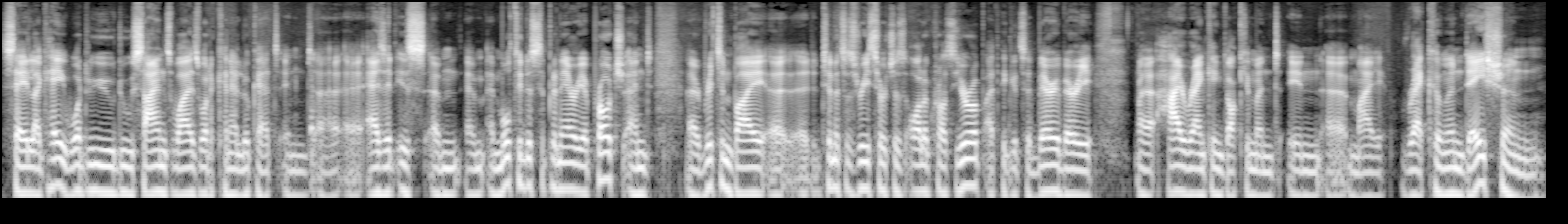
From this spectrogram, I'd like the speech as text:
say like, hey, what do you do science wise? What can I look at? And uh, as it is um, a multidisciplinary approach and written by tinnitus researchers all across Europe, I think it's a very very high ranking document in Uh, my recommendation.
